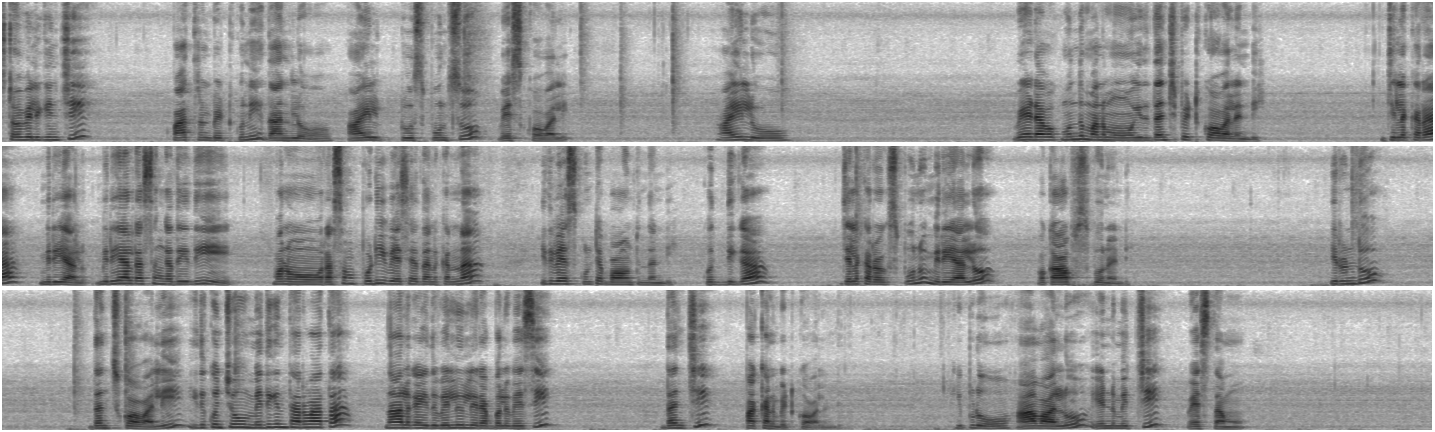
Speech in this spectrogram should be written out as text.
స్టవ్ వెలిగించి పాత్రను పెట్టుకుని దానిలో ఆయిల్ టూ స్పూన్స్ వేసుకోవాలి. ఆయిల్ వేడవక ముందు మనము ఇది దంచి పెట్టుకోవాలండి. జీలకర్ర మిరియాలు. మిరియాల రసం కదా ఇది. మనం రసం పొడి వేసేదానికన్నా ఇది వేసుకుంటే బాగుంటుందండి. కొద్దిగా జీలకర్ర ఒక స్పూను మిరియాలు ఒక హాఫ్ స్పూన్ అండి. ఈ రెండు దంచుకోవాలి. ఇది కొంచెం మెదిగిన తర్వాత నాలుగైదు వెల్లుల్లి రెబ్బలు వేసి దంచి పక్కన పెట్టుకోవాలండి. ఇప్పుడు ఆవాలు ఎండుమిర్చి వేస్తాము.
